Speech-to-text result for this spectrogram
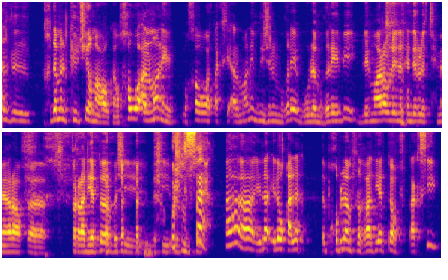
ال- خدم ال culture marocaine واخا هو ألماني واخا هو طاكسي ألماني ملي جا للمغرب؟ ولا مغربي بلي مره ولينا كنديروا له التحميره في, في الرادياتور باش باش واش. بصح؟ آه الا إلا وقع لك problème في الرادياتور في الطاكسي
